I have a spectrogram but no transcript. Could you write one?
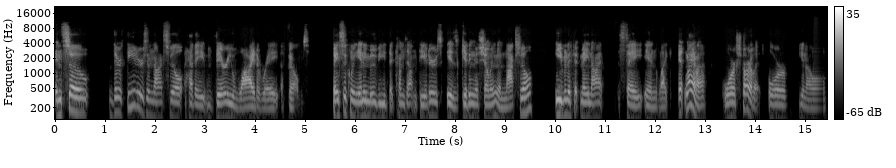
and so their theaters in Knoxville have a very wide array of films. Basically, any movie that comes out in theaters is getting a showing in Knoxville, even if it may not say in like Atlanta or Charlotte or you know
